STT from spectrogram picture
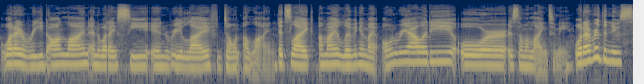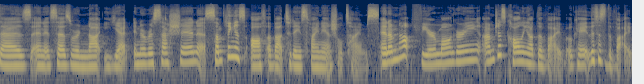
what I read online and what I see in real life don't align. It's like, am I living in my own reality or is someone lying to me? Whatever the news says, and it says we're not yet in a recession, something is off about today's financial times. And I'm not fear mongering, I'm just calling out the vibe, okay? This is the vibe.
